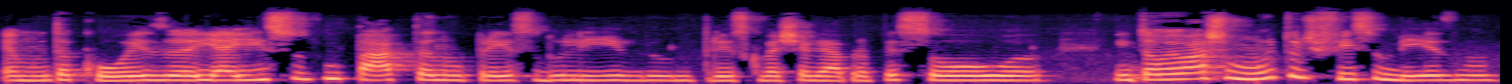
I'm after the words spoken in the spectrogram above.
é muita coisa, e aí isso impacta no preço do livro, no preço que vai chegar para a pessoa. Então eu acho muito difícil mesmo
